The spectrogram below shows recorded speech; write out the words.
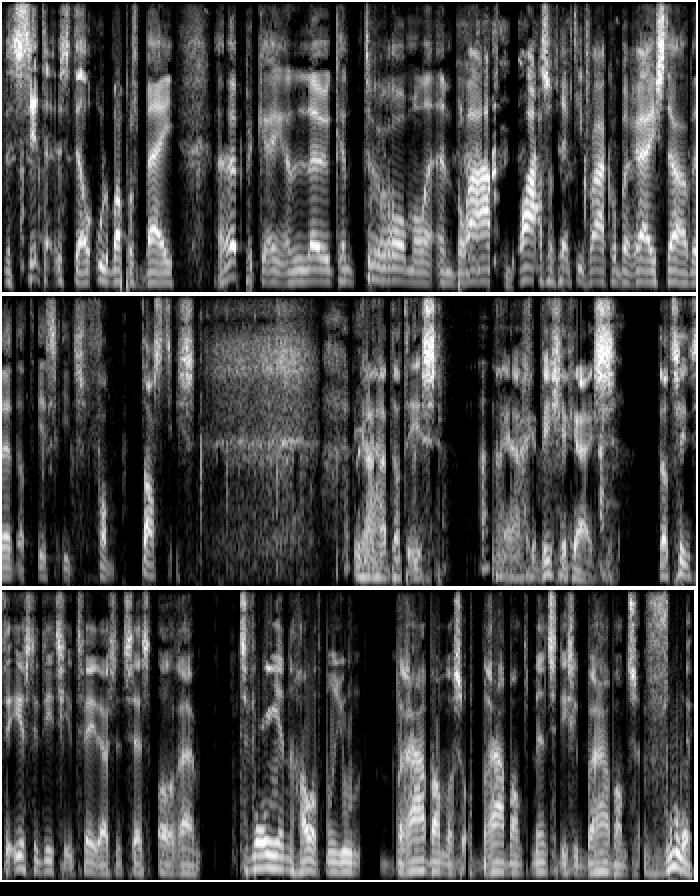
er zitten een stel oelewappers bij. Huppakee, en leuk en trommelen en blazen. Blazers heeft hij vaak op een rij staan. Dat is iets fantastisch. Ja, dat is. Nou ja, wist je, Gijs, dat sinds de eerste editie in 2006 al ruim 2,5 miljoen Brabanders of Brabant, mensen die zich Brabants voelen,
